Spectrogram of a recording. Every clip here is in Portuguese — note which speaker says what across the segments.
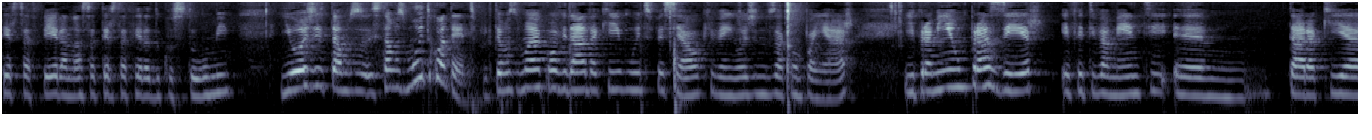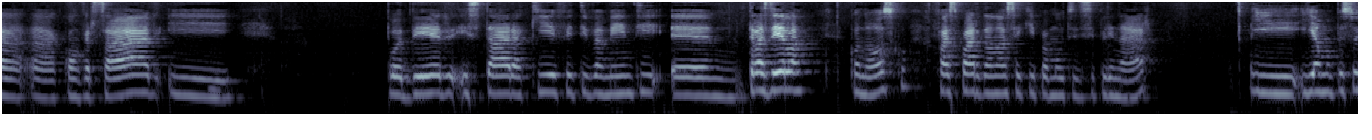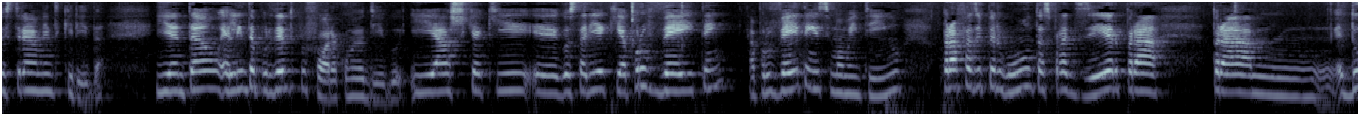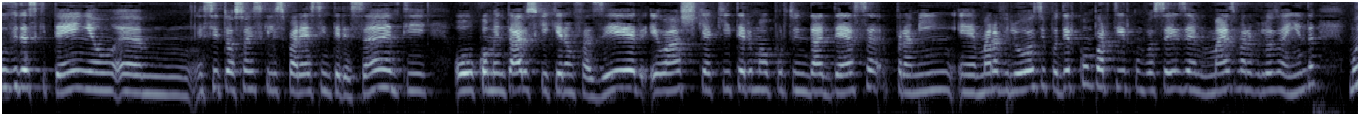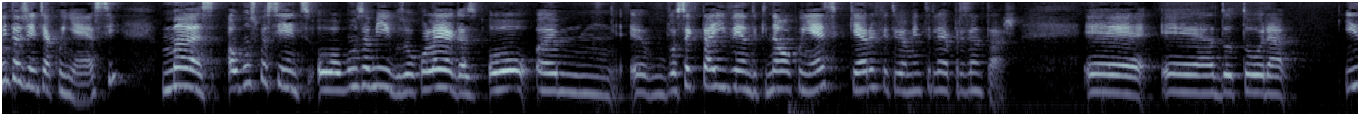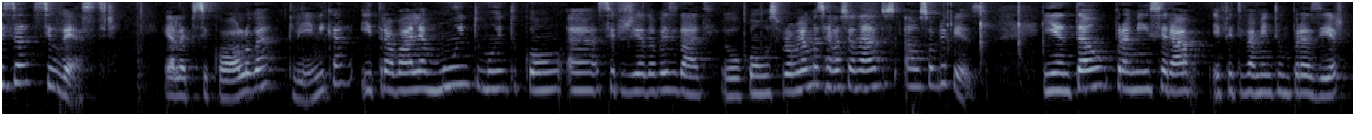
Speaker 1: terça-feira, nossa terça-feira do costume. E hoje estamos, estamos muito contentes, porque temos uma convidada aqui muito especial que vem hoje nos acompanhar. E para mim é um prazer, efetivamente, é, estar aqui a, a conversar e poder estar aqui efetivamente, é, trazê-la conosco, faz parte da nossa equipa multidisciplinar e, e, é uma pessoa extremamente querida. E então é linda por dentro e por fora, como eu digo. E acho que aqui eh, gostaria que aproveitem, aproveitem esse momentinho para fazer perguntas, para dizer, para para hum, dúvidas que tenham, hum, situações que lhes parecem interessante ou comentários que queiram fazer. Eu acho que aqui ter uma oportunidade dessa, para mim, é maravilhoso e poder compartilhar com vocês é mais maravilhoso ainda. Muita gente a conhece, mas alguns pacientes, ou alguns amigos, ou colegas, ou um, você que está aí vendo que não a conhece, quero efetivamente lhe apresentar. É, é a doutora Isa Silvestre. Ela é psicóloga clínica e trabalha muito, muito com a cirurgia da obesidade ou com os problemas relacionados ao sobrepeso. E então, para mim, será efetivamente um prazer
